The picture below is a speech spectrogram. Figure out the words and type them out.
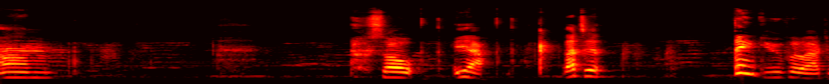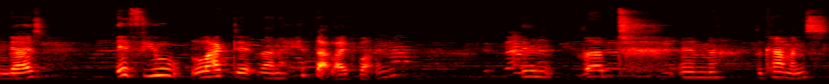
um. So, yeah. That's it. Thank you for watching, guys. If you liked it, then hit that like button. In that, in the comments.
